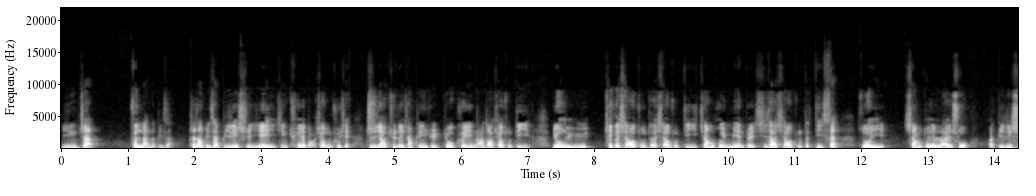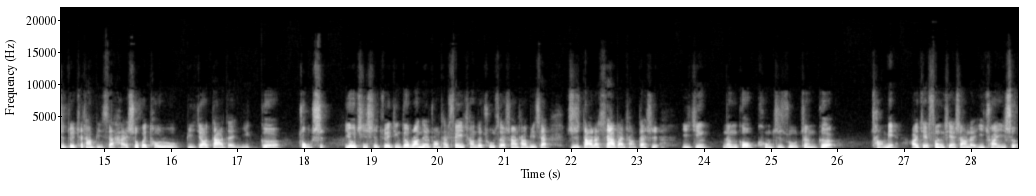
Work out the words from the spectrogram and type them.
迎战芬兰的比赛。这场比赛比利时也已经确保小组出线，只要取得一场平局就可以拿到小组第一。由于这个小组的小组第一将会面对其他小组的第三，所以相对来说，啊，比利时对这场比赛还是会投入比较大的一个重视。尤其是最近德布劳内状态非常的出色，上场比赛只打了下半场，但是已经能够控制住整个场面，而且奉献上了一传一射，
